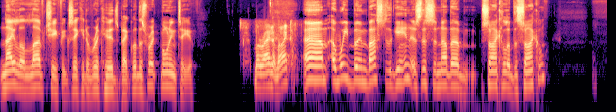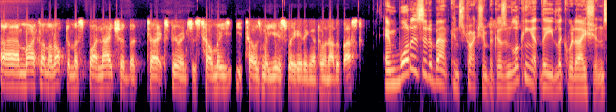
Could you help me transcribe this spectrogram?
Naylor Love Chief Executive Rick Herd's back with us. Rick, morning to you. Morena, Mike. Um, are we boom busted again? Is this another cycle of the cycle? Uh, Mike, I'm an optimist by nature, but uh, experiences tell me it tells me yes, we're heading into another bust. And what is it about construction? Because in looking at the liquidations,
